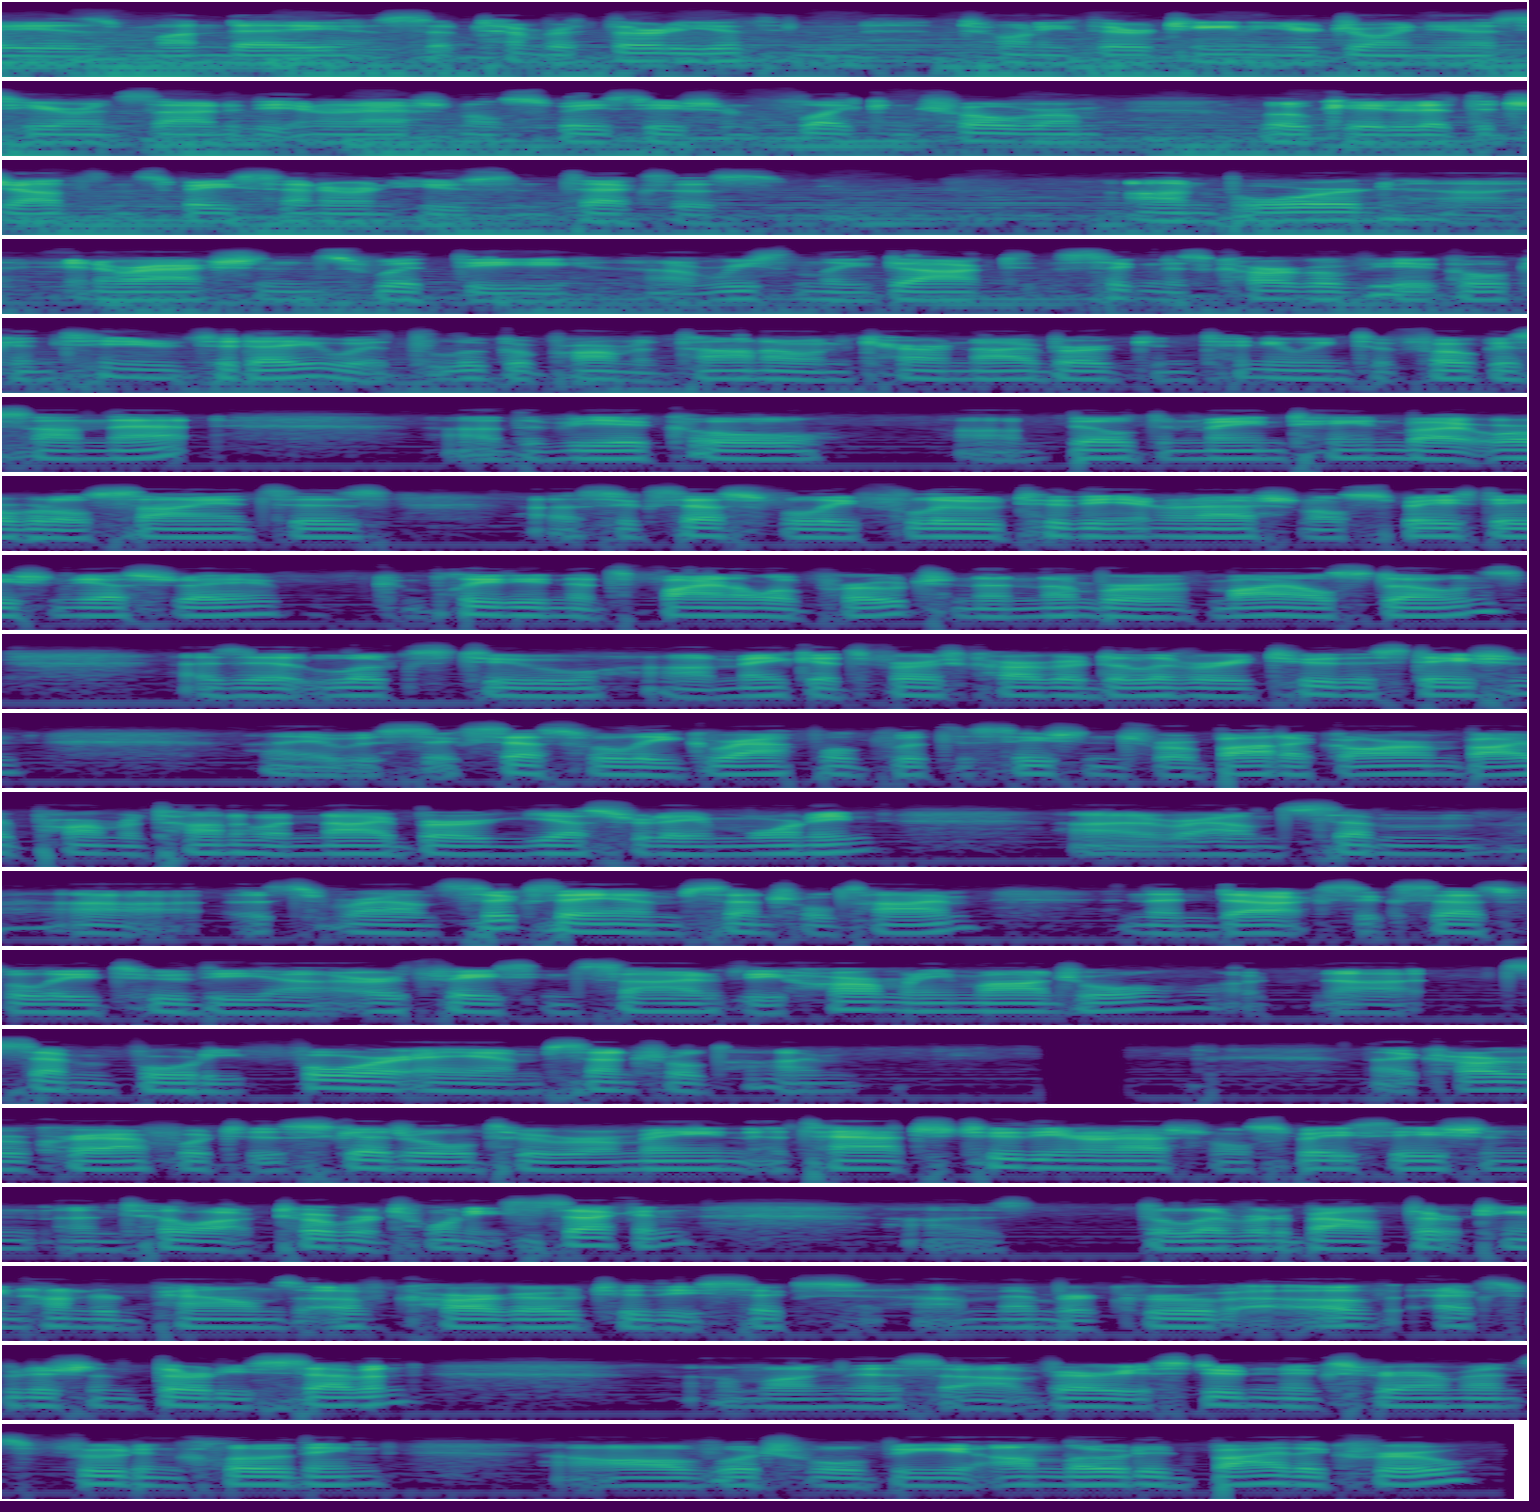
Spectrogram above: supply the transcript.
Today is Monday, September 30th in 2013, and you're joining us here inside of the International Space Station Flight Control Room located at the Johnson Space Center in Houston, Texas. On board, uh, interactions with the uh, recently docked Cygnus cargo vehicle continue today with Luca Parmitano and Karen Nyberg continuing to focus on that. Uh, the vehicle, uh, built and maintained by Orbital Sciences, uh, successfully flew to the International Space Station yesterday, completing its final approach and a number of milestones as it looks to uh, make its first cargo delivery to the station. Uh, it was successfully grappled with the station's robotic arm by Parmitano and Nyberg yesterday morning uh, around 7 uh, it's around 6 a.m. Central Time and then docked successfully to the uh, Earth-facing side of the Harmony module at 7:44 a.m. Central Time that cargo craft, which is scheduled to remain attached to the International Space Station until October 22nd, uh, delivered about 1,300 pounds of cargo to the six-member uh, crew of, of, Expedition 37. Among this, uh, various student experiments, food and clothing, uh, all of which will be unloaded by the crew.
